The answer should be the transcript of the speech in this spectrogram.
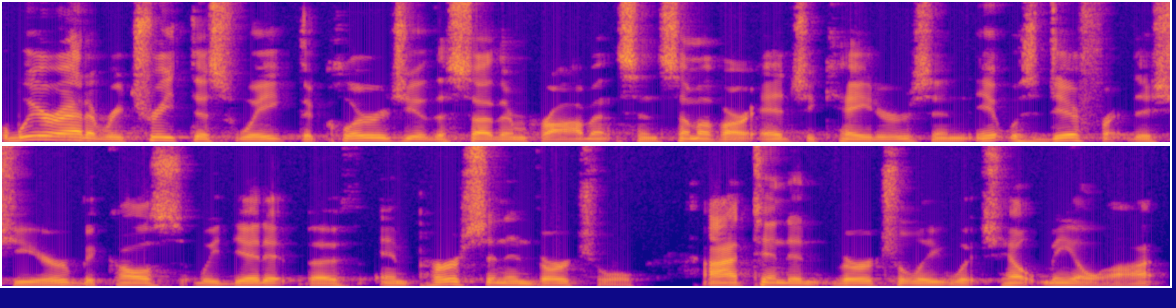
We were at a retreat this week, the clergy of the southern province and some of our educators, and it was different this year because we did it both in person and virtual. I attended virtually, which helped me a lot.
